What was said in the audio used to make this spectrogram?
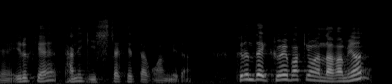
예, 이렇게 다니기 시작했다고 합니다. 그런데 교회 밖에만 나가면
